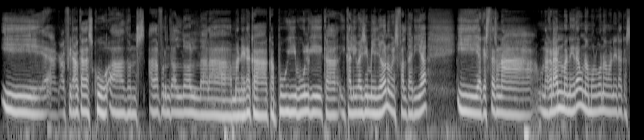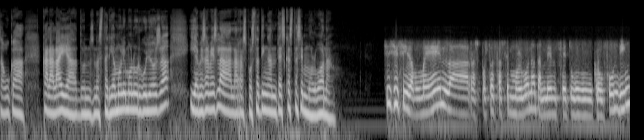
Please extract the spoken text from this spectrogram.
i eh, al final cadascú eh, doncs, ha d'afrontar el dol de la manera que, que pugui, vulgui que, i que li vagi millor, només faltaria i aquesta és una, una gran manera, una molt bona manera que segur que, que la Laia doncs, n'estaria molt i molt orgullosa i a més a més la, la resposta tinc entès que està sent molt bona. Sí, sí, sí, de moment la resposta està sent molt bona, també hem fet un crowdfunding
